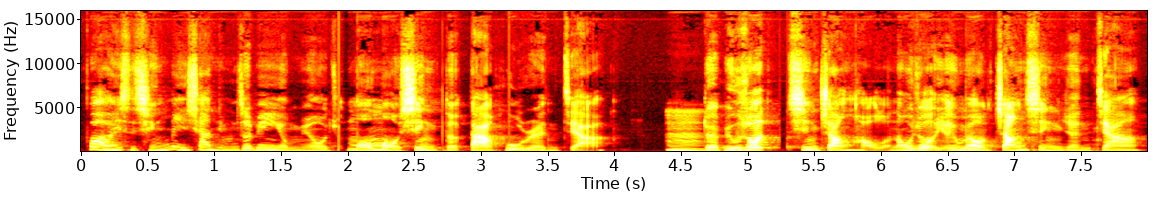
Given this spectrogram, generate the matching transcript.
不好意思，请问一下，你们这边有没有某某姓的大户人家？嗯，对，比如说姓张好了，那我就有没有张姓人家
